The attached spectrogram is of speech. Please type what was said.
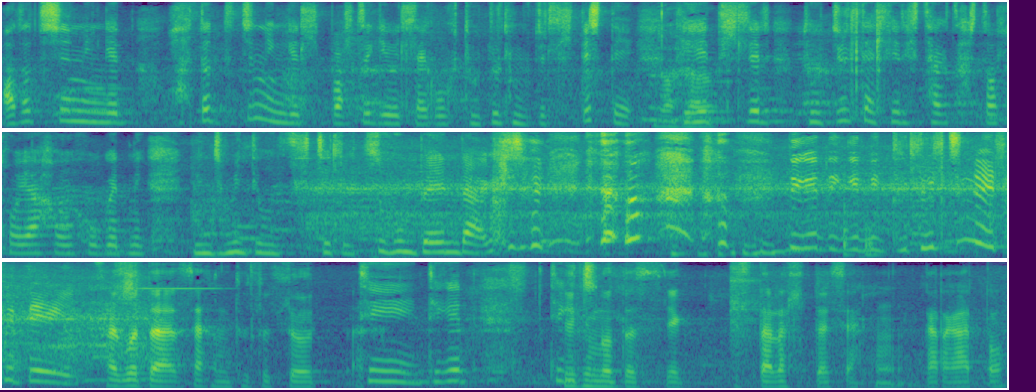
Одоо жишээ нь ингээд хотод чинь ингээд болцыг ивэл айгүйх төвжрөл мөвжрлэхтэй штэ. Тэгээд тэгэхээр төвжрэл алхих хэрэг цаг зарцуулах уу яах вэ хүүгээд нэг менежментийн үнс хичээл үзсэн хүн байна да гэж. Тэгээд ингээд нэг төлөвлөж нь байлгүй дээ. Цагуудаа сайхан төлөвлөөд Тийм. Тэгээд тэгж юмнуудаас яг дараалтаа сайхан гаргаад уу.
